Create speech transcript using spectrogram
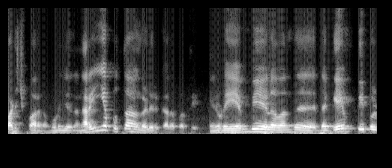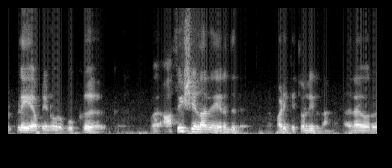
படிச்சு பாருங்க. முடிஞ்சது நிறைய புத்தகங்கள் இருக்கு அதை பத்தி. என்னுடைய எம்பிஏல வந்து த கேம் பீப்புள் ப்ளே அப்படின்னு ஒரு புக்கு அஃபிஷியலாகவே இருந்தது. படிக்க சொல்லியிருந்தாங்க. அதில் ஒரு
